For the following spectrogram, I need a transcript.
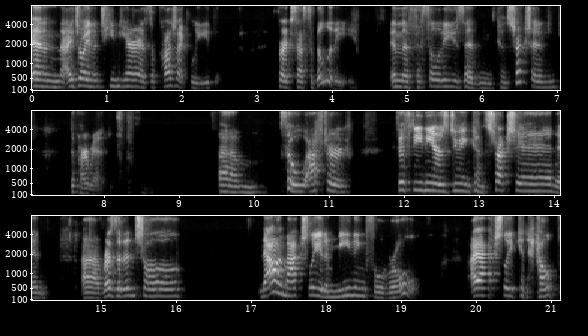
And I joined the team here as a project lead for accessibility in the facilities and construction department. Um, so after 15 years doing construction and uh, residential. Now I'm actually in a meaningful role. I actually can help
